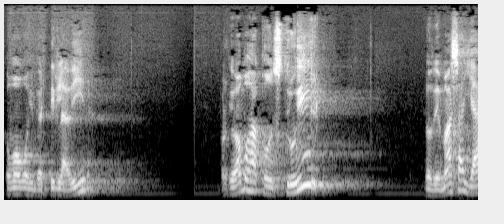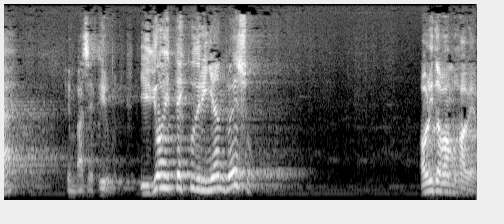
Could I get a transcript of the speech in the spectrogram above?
cómo vamos a invertir la vida, porque vamos a construir lo de más allá en base firme. Y Dios está escudriñando eso. Ahorita vamos a ver.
